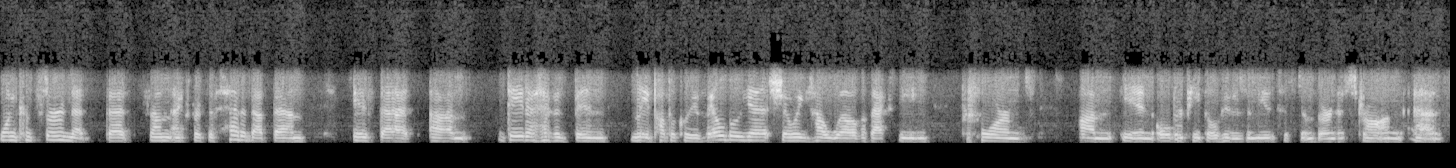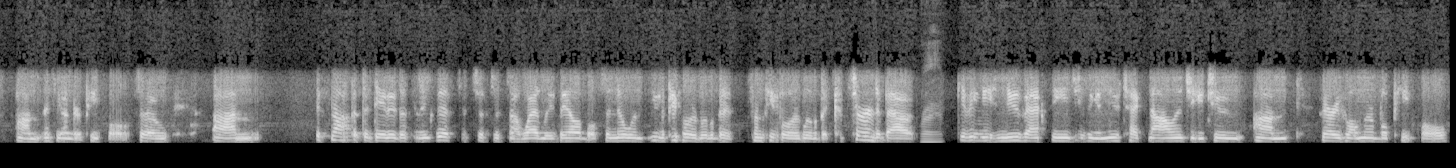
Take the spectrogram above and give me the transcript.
One concern that that some experts have had about them is that um, data haven't been made publicly available yet, showing how well the vaccine performs um, in older people whose immune systems aren't as strong as um, as younger people. So um, it's not that the data doesn't exist; it's just it's not widely available. So no one, you know, people are a little bit, some people are a little bit concerned about right. giving these new vaccines using a new technology to um, very vulnerable people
